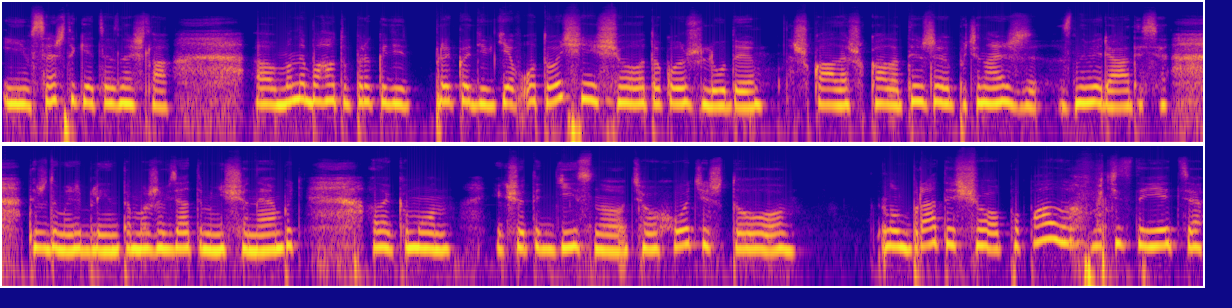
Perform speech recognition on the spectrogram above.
і все ж таки я це знайшла. Е, В мене багато прикладів, прикладів є в оточенні, що також люди шукали, шукали. Ти вже починаєш зневірятися. Ти ж думаєш, блін, та може взяти мені що-небудь. Але камон, якщо ти дійсно цього хочеш, то ну, брати, що попало, мені здається,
